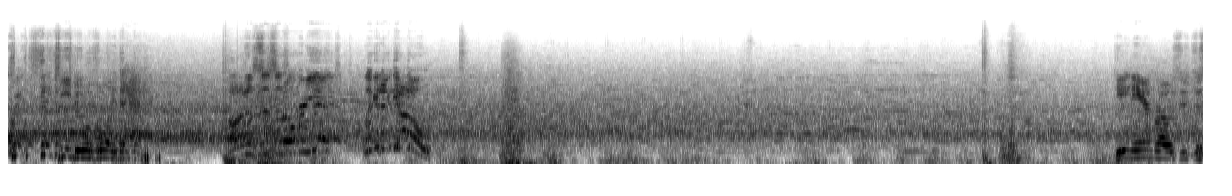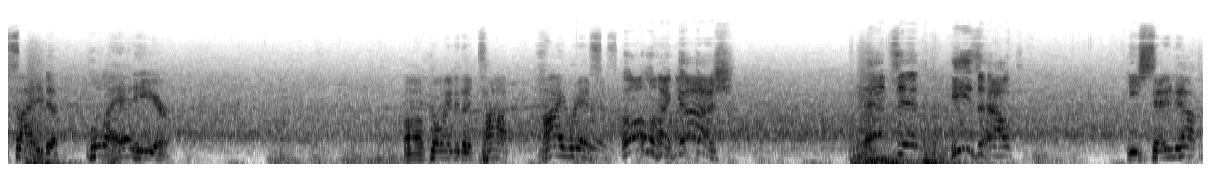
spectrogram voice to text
Quick thinking to avoid that. Oh, this isn't over yet. Look at him go. Dean Ambrose has decided to pull ahead here. Oh, going to the top. High risk. Oh, my gosh. That's it. He's out. He's setting it up.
